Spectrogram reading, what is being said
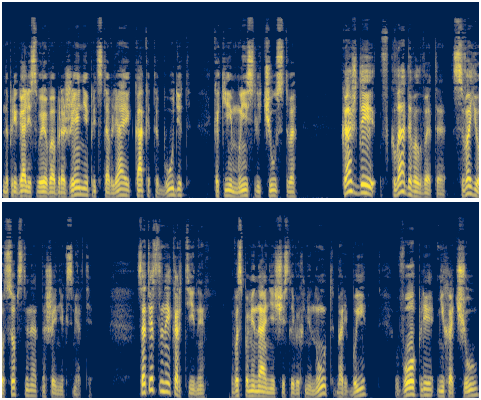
напрягали свое воображение, представляя, как это будет, какие мысли, чувства. Каждый вкладывал в это свое собственное отношение к смерти. Соответственные картины – воспоминания счастливых минут, борьбы, вопли «не хочу»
